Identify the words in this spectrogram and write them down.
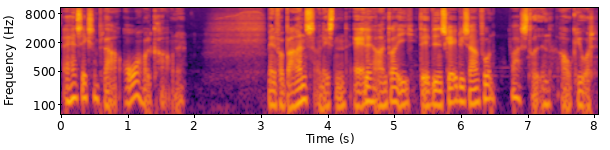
at hans eksemplar overholdt kravene. Men for Barnes og næsten alle andre i det videnskabelige samfund var striden afgjort.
